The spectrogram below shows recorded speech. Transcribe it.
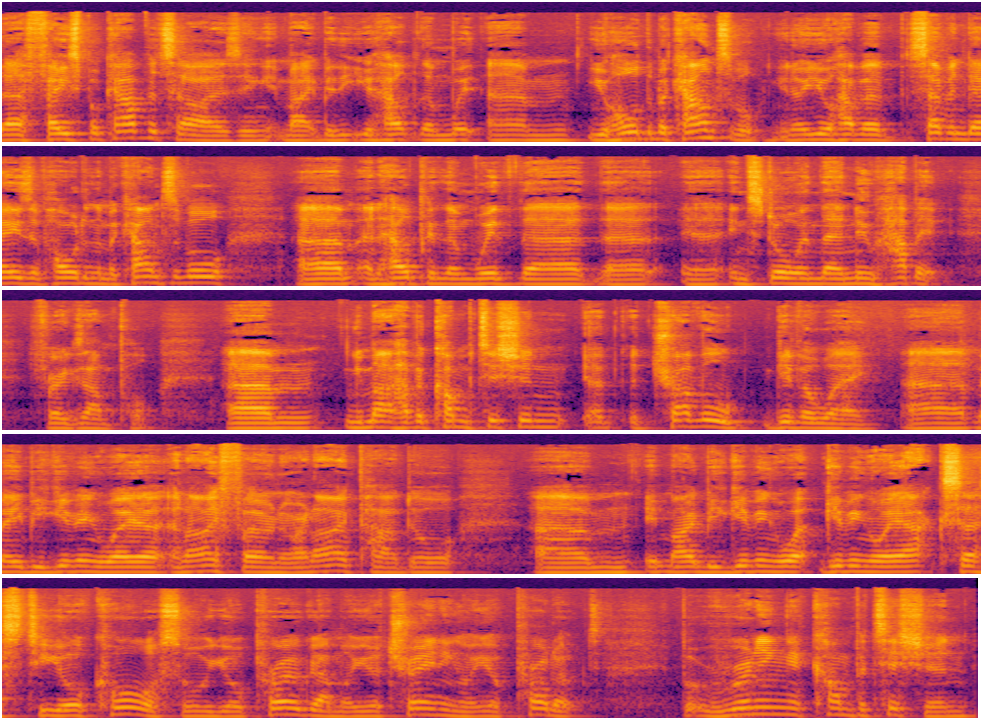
their Facebook advertising. It might be that you help them with, um, you hold them accountable. You know, you'll have a seven days of holding them accountable um, and helping them with their, their uh, installing their new habit, for example. Um, you might have a competition, a, a travel giveaway, uh, maybe giving away a, an iPhone or an iPad, or um, it might be giving away, giving away access to your course or your program or your training or your product. But running a competition,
